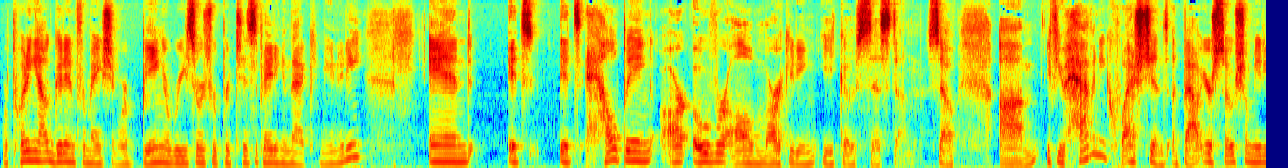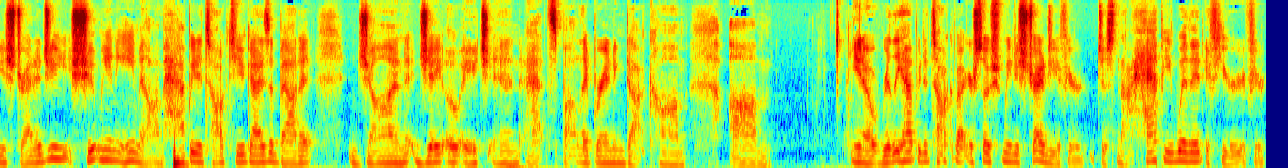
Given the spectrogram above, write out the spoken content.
We're putting out good information. We're being a resource, we're participating in that community. And it's it's helping our overall marketing ecosystem. So, um, if you have any questions about your social media strategy, shoot me an email. I'm happy to talk to you guys about it. John, J O H N, at spotlightbranding.com. Um, you know, really happy to talk about your social media strategy. If you're just not happy with it, if you're if you're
